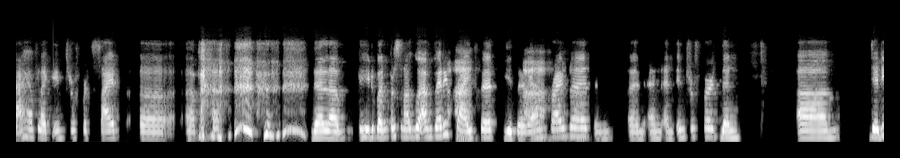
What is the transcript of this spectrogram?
ya, I have like introvert side, eee, apa, dalam kehidupan personal gue, I'm very Heeh. private gitu Heeh kan, heeh. private and and and and introvert. Dan, mmm, jadi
